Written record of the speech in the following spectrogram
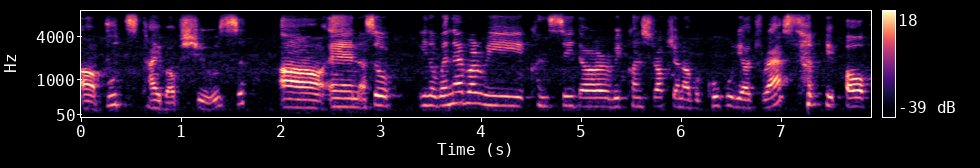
a boots type of shoes, uh, and so you know, whenever we consider reconstruction of a Goguryeo dress, people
